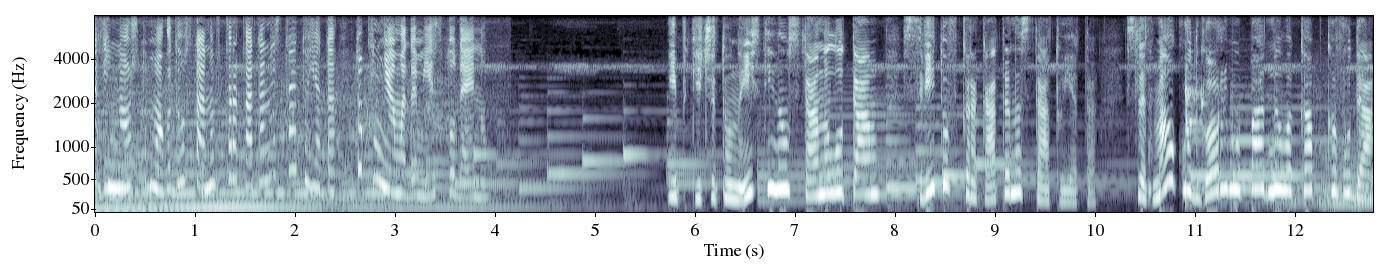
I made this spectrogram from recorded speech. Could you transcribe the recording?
Тази нощ мога да остана в краката на статуята. Тук няма да ми е студено. И птичето наистина останало там, свито в краката на статуята. След малко отгоре му паднала капка вода.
